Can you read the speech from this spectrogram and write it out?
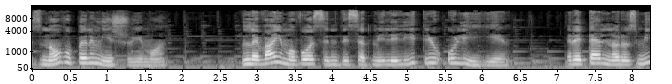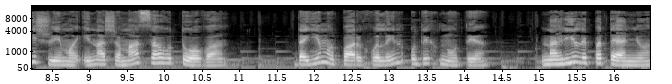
Знову перемішуємо. Вливаємо 80 мл олії. Ретельно розмішуємо і наша маса готова. Даємо пару хвилин одихнути. Нагріли пательню,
